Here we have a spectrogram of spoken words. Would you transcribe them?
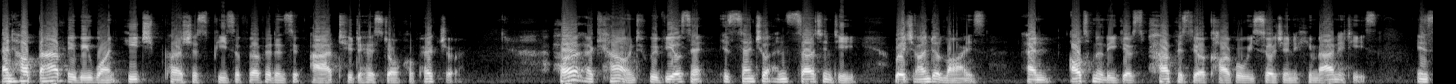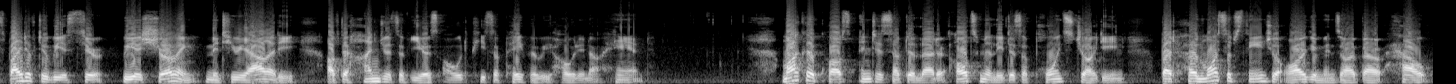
and how badly we want each precious piece of evidence to add to the historical picture. Her account reveals an essential uncertainty which underlies and ultimately gives purpose to archival research in the humanities, in spite of the reassuring materiality of the hundreds of years old piece of paper we hold in our hand. Margaret Quel's intercepted letter ultimately disappoints Jardine, but her more substantial arguments are about how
